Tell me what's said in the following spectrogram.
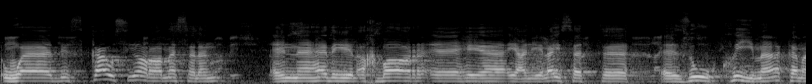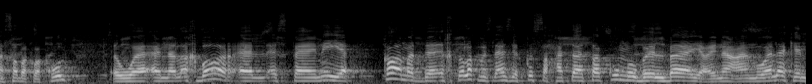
وديسكاوس يرى مثلا إن هذه الأخبار آه، هي يعني ليست آه، ذو قيمة كما سبق وقلت وأن الأخبار الإسبانية قامت باختلاق مثل هذه القصة حتى تقوم بالبايع. نعم ولكن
